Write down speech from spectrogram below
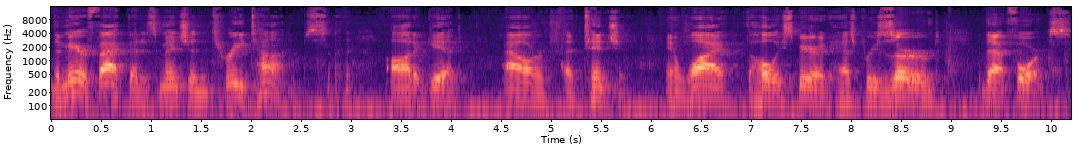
The mere fact that it's mentioned three times ought to get our attention and why the Holy Spirit has preserved that for us.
